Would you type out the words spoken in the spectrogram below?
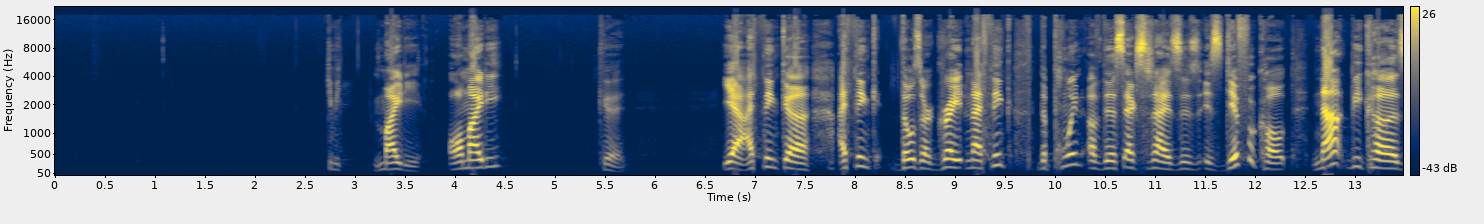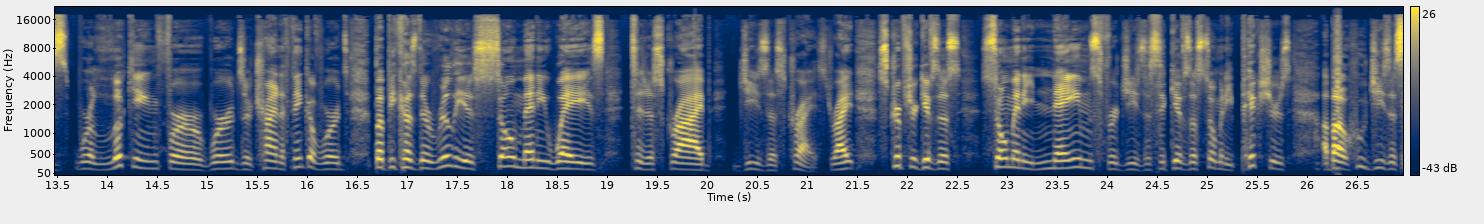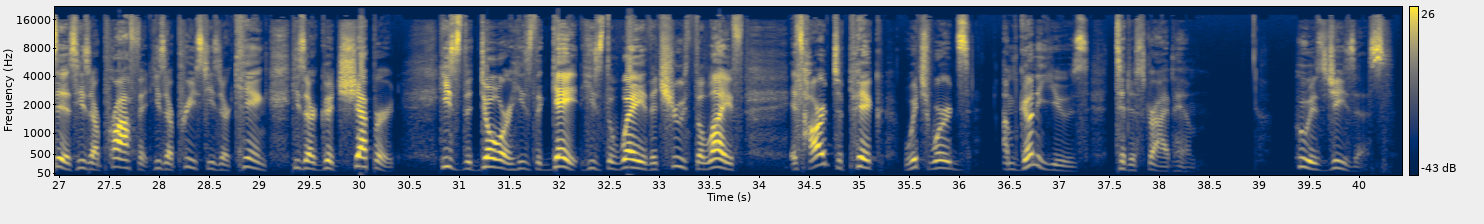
Give me mighty. Almighty. Good. Yeah, I think uh, I think those are great. And I think the point of this exercise is, is difficult, not because we're looking for words or trying to think of words, but because there really is so many ways to describe Jesus Christ, right? Scripture gives us so many names for Jesus. It gives us so many pictures about who Jesus is. He's our prophet, he's our priest, he's our king, he's our good shepherd. He's the door, he's the gate, he's the way, the truth, the life. It's hard to pick which words I'm going to use to describe him. Who is Jesus?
